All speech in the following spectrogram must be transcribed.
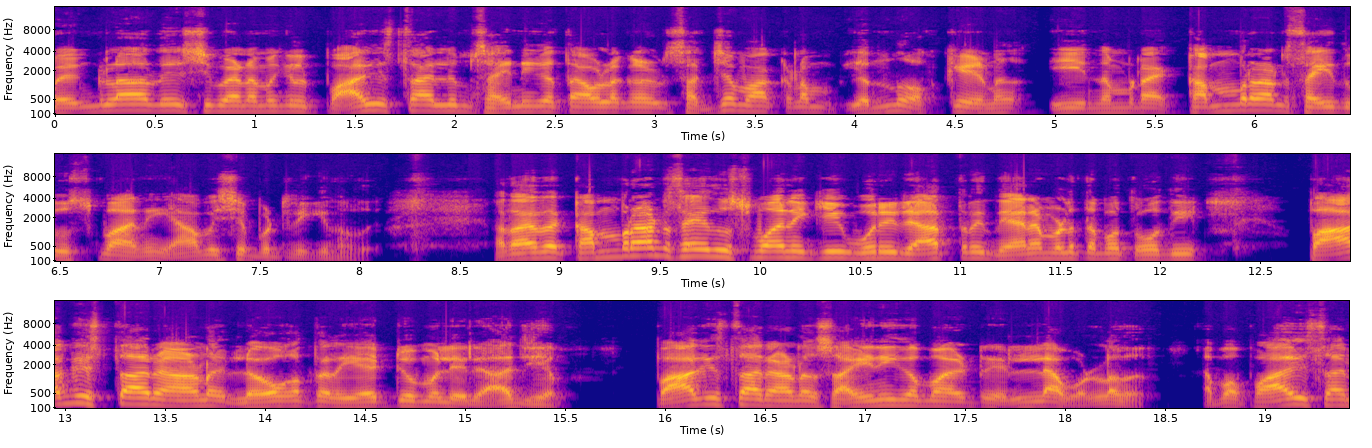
ബംഗ്ലാദേശ് വേണമെങ്കിൽ പാകിസ്ഥാനിലും സൈനിക താവളങ്ങൾ സജ്ജമാക്കണം എന്നും ഒക്കെയാണ് ഈ നമ്മുടെ കമ്രാൻ സയ്യിദ് ഉസ്മാനി ആവശ്യപ്പെട്ടിരിക്കുന്നത്. അതായത് കമ്രാൻ സയ്യിദ് ഉസ്മാനിക്ക് ഒരു രാത്രി നേരം വെളുത്തപ്പോൾ തോന്നി പാകിസ്ഥാനാണ് ലോകത്തിലെ ഏറ്റവും വലിയ രാജ്യം. പാകിസ്ഥാനാണ് സൈനികമായിട്ട് എല്ലാം ഉള്ളത്. അപ്പോൾ പാകിസ്ഥാൻ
